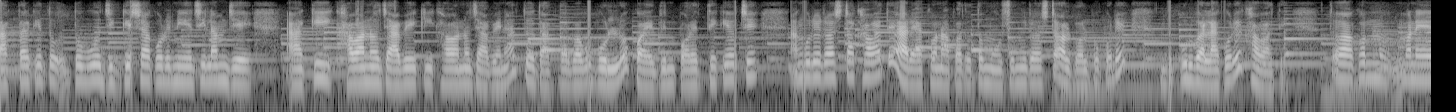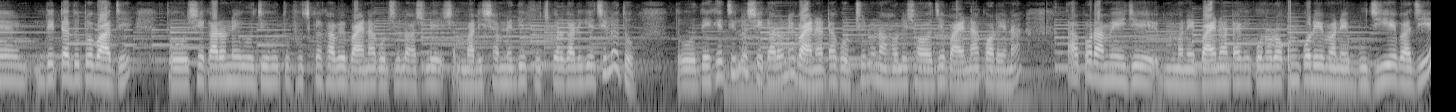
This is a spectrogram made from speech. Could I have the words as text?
ডাক্তারকে তো তবুও জিজ্ঞাসা করে নিয়েছিলাম যে কি খাওয়ানো যাবে, কি খাওয়ানো যাবে না। তো ডাক্তারবাবু বলল, কয়েকদিন পরের থেকে হচ্ছে আঙ্গুরের রসটা খাওয়াতে আর এখন আপাতত মৌসুমি রসটা অল্প অল্প করে দুপুরবেলা করে খাওয়াতে। তো এখন মানে দেড়টা দুটো বাজে। তো সে কারণে ও যেহেতু ফুচকা খাবে, বায়না করছিল, আসলে বাড়ির সামনে দিয়ে ফুচকার গাড়ি গেছিল তো। তো দেখেছিল, সে কারণে বায়নাটা করছিল, না হলে সহজে বায়না করে না। তারপর আমি এই যে মানে বায়নাটাকে কোনো রকম করে মানে বুঝিয়ে বাজিয়ে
